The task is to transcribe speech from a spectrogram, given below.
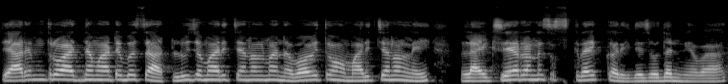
ત્યારે મિત્રો આજના માટે બસ આટલું જ અમારી ચેનલમાં નવા હોય તો અમારી ચેનલને લાઇક શેર અને સબસ્ક્રાઈબ કરી દેજો. ધન્યવાદ.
